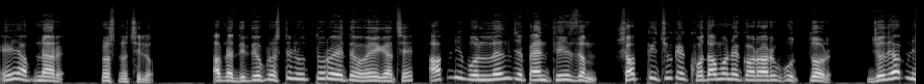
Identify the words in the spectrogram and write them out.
এই আপনার প্রশ্ন ছিল। আপনার দ্বিতীয় প্রশ্নের উত্তরও এতে হয়ে গেছে। আপনি বললেন যে প্যান্থিজম সব কিছুকে খোদা মনে করার উত্তর। যদি আপনি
